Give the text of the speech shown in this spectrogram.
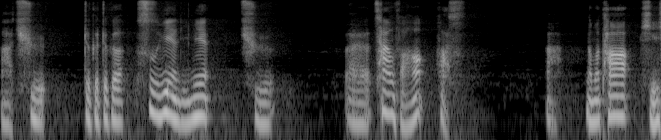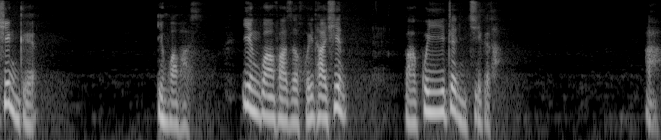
啊，去这个这个寺院里面去，呃，参访法师，那么他写信给印光法师，印光法师回他信，把皈依证寄给他，啊，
